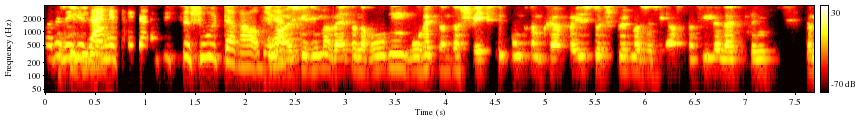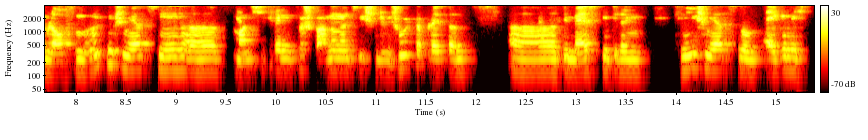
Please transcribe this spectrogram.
Oder wie Sie sagen, es geht dann bis zur Schulter rauf. Genau, ja? es geht immer weiter nach oben, wo halt dann der schwächste Punkt am Körper ist. Dort spürt man es als erster. Viele Leute kriegen beim Laufen Rückenschmerzen, äh, manche kriegen Verspannungen zwischen den Schulterblättern, äh, die meisten kriegen Knieschmerzen und eigentlich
